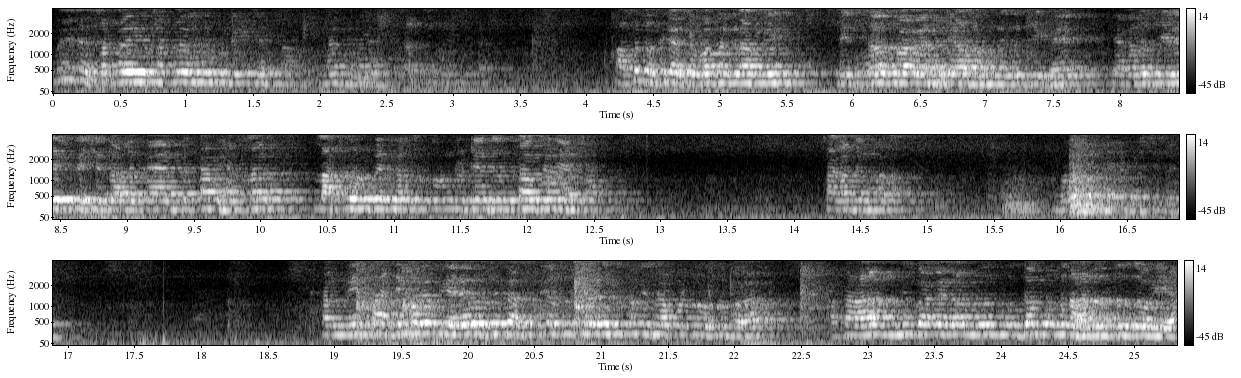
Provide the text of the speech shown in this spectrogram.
नाही नाही सकाळी सकाळी होते कुठे घेतला नाही बोलले. असं कसं काय सभा आम्ही मी सहज बघायसाठी आलो म्हणजे ठीक आहे. एखादं सिरियस पेशंट आलं काय? तर काम ह्यातला लाखो रुपये खर्च करून ड्युटी देऊन काय उपयोग ह्याचा? सांगा तुम्ही मला. बरोबर नाही या गोष्टीचं. कारण मी पाठीमागे गेल्या वर्षी असं केलं त्यावेळेस मी कोणी सापडलं होतं बघा. आता आज मी बघायला मुद्दा मुद्दा दहा नंतर जाऊया.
